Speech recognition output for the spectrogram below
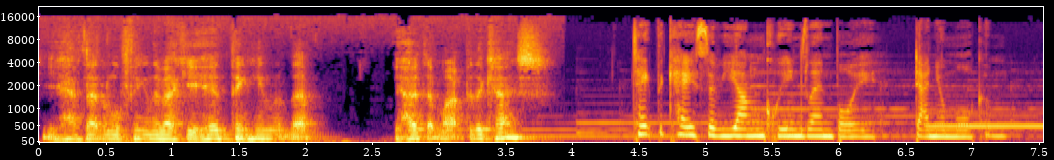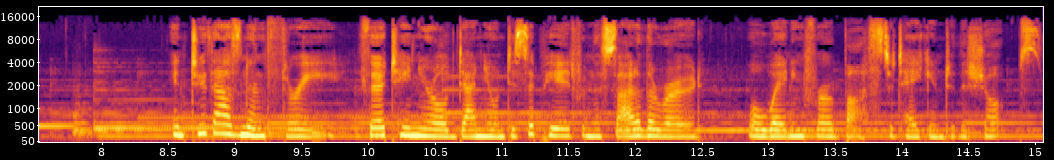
you have that little thing in the back of your head thinking that, that you hope that might be the case. Take the case of young Queensland boy Daniel Morcombe. In 2003, 13 year old Daniel disappeared from the side of the road while waiting for a bus to take him to the shops.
